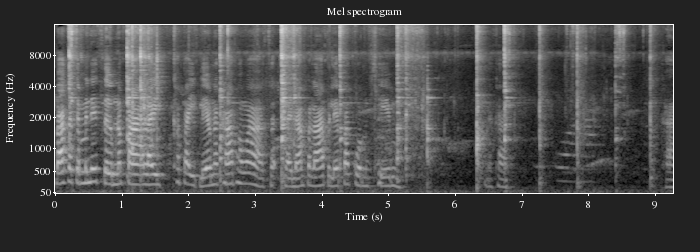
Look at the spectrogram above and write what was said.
ป้าก็จะไม่ได้เติมน้ำปลาอะไรเข้าไปอีกแล้วนะคะ เพราะว่าใส่น้ำปลาร้าไปแล้วป้ากลัวมันเค็มนะคะค่ะ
